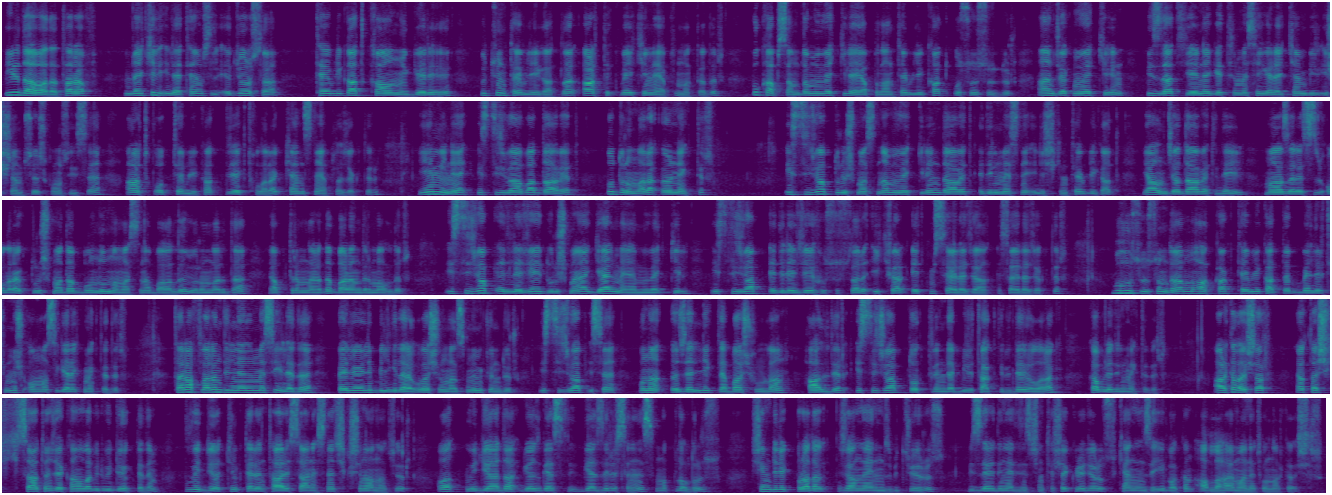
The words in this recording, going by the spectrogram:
bir davada taraf vekil ile temsil ediyorsa tebligat kanunu gereği bütün tebligatlar artık vekiline yapılmaktadır. Bu kapsamda müvekkile yapılan tebligat usulsüzdür. Ancak müvekkilin bizzat yerine getirmesi gereken bir işlem söz konusu ise artık o tebligat direkt olarak kendisine yapılacaktır. Yemine, isticvaba davet bu durumlara örnektir. İsticvap duruşmasında müvekkilin davet edilmesine ilişkin tebligat yalnızca daveti değil mazeretsiz olarak duruşmada bulunulmamasına bağlı yorumları da yaptırımları da barındırmalıdır. İsticvap edileceği duruşmaya gelmeyen müvekkil isticvap edileceği hususları ikrar etmiş sayılacaktır. Bu hususun da muhakkak tebligatta belirtilmiş olması gerekmektedir. Tarafların dinlenilmesiyle de belirli bilgilere ulaşılması mümkündür. İsticvap ise buna özellikle başvurulan haldir. İsticvap doktrinde bir takdiri değil olarak kabul edilmektedir. Arkadaşlar yaklaşık 2 saat önce kanala bir video yükledim. Bu video Türklerin tarih sahnesine çıkışını anlatıyor. O videoya da göz gezdirirseniz mutlu oluruz. Şimdilik burada canlı yayınımızı bitiriyoruz. Bizleri dinlediğiniz için teşekkür ediyoruz. Kendinize iyi bakın. Allah'a emanet olun arkadaşlar.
